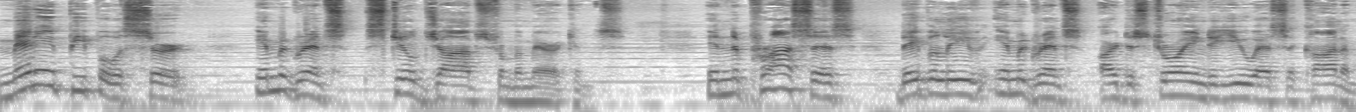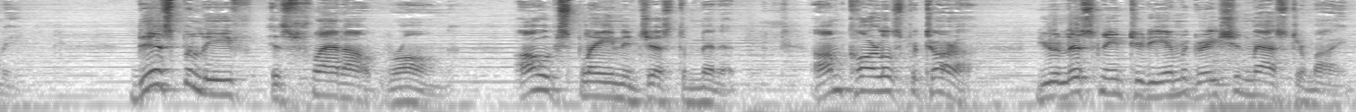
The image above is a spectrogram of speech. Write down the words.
Many people assert immigrants steal jobs from Americans. In the process, they believe immigrants are destroying the U.S. economy. This belief is flat out wrong. I'll explain in just a minute. I'm Carlos Batara. You're listening to the Immigration Mastermind.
